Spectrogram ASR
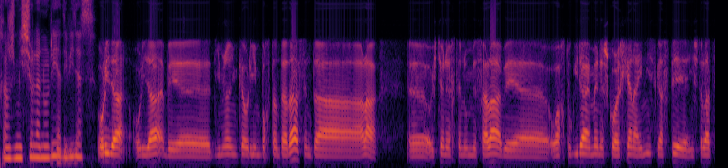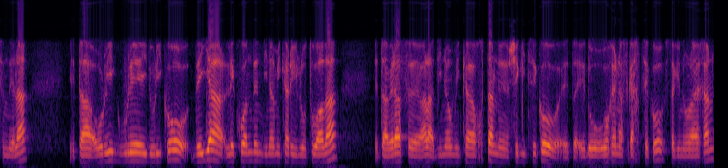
transmisio lan hori adibidez. Hori da, hori da, be, dinamika hori importanta da, zenta, hala, uh, oiztion erten nun bezala, be, uh, oartu gira hemen eskolegian hainiz gazte instalatzen dela, eta hori gure iduriko deia lekuan den dinamikari lotua da, eta beraz, eh, hala, dinamika hortan segitzeko eta edo horren azkartzeko, ez dakit nola ezan,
